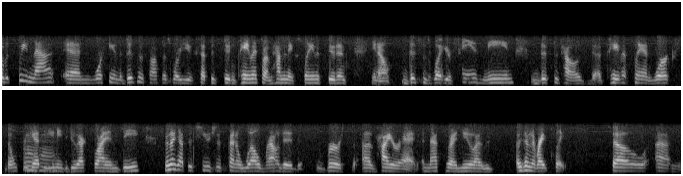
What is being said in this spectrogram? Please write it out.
So between that and working in the business office where you accepted student payments, so I'm having to explain to students, you know, this is what your fees mean. This is how a payment plan works. Don't forget that Mhm. you need to do X, Y, and Z. Then I got this huge, this kind of well-rounded verse of higher ed, and that's where I knew I was I was in the right place. So, um,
